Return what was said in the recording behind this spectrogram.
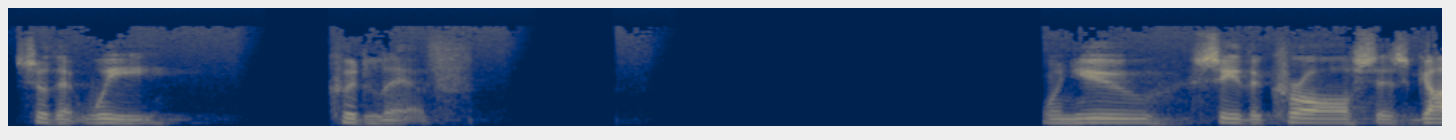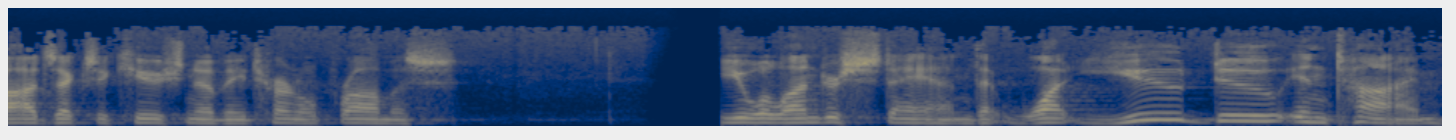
so that we could live. When you see the cross as God's execution of an eternal promise, you will understand that what you do in time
